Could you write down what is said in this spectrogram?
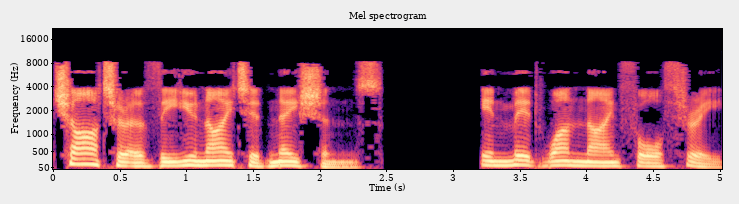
Charter of the United Nations in mid-1943.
